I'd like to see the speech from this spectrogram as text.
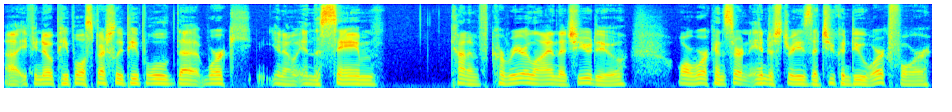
Uh, if you know people especially people that work you know in the same kind of career line that you do or work in certain industries that you can do work for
